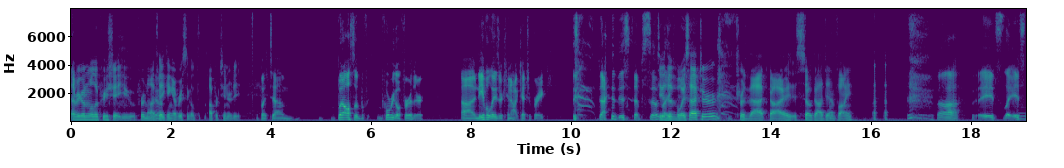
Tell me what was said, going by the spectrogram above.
everyone will appreciate you for not Yeah. taking every single t- opportunity. but um, but also bef- before we go further, uh, navel laser cannot catch a break. That this episode, Dude, the voice actor for that guy is so goddamn funny. uh, it's like it's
